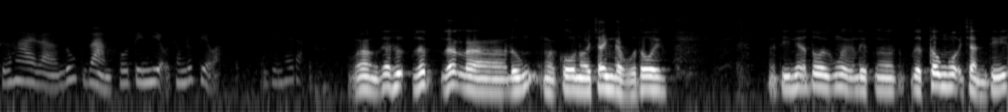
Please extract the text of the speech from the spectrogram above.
thứ hai là giúp giảm phô tin niệu trong nước tiểu ạ. Em xin hết ạ. Vâng, rất rất rất là đúng mà cô nói tranh cả của tôi tí nữa tôi cũng được được công hội trần tí.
